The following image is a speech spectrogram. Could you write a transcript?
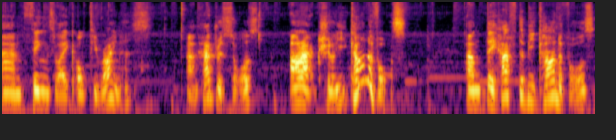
and things like Altirhinus and Hadrosaurs, are actually carnivores. And they have to be carnivores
